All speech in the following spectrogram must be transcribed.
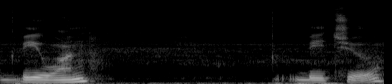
b1 b2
